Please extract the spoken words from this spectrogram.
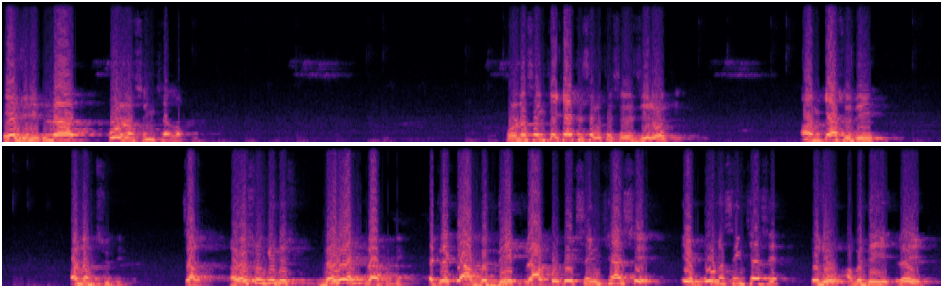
એ જ રીતના પૂર્ણ સંખ્યા લખો. પૂર્ણ સંખ્યા ક્યાંથી શરૂ થશે? ઝીરો થી. આમ ક્યાં સુધી? અનંત સુધી. ચાલો, હવે શું કીધું? દરેક પ્રાકૃતિક. એટલે કે આ બધી પ્રાકૃતિક સંખ્યા છે, એ પૂર્ણ સંખ્યા છે. તો જો, આ બધી રહી.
